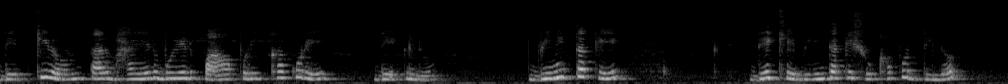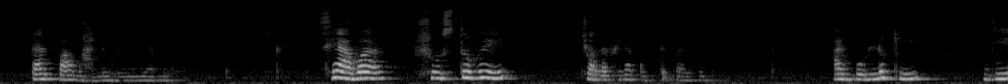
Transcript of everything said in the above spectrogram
দেবকিরণ তার ভাইয়ের বইয়ের পা পরীক্ষা করে দেখল, বিনিতাকে দেখে বিনিতাকে সুখবর দিল, তার পা ভালো হয়ে যাবে। সে আবার সুস্থ হয়ে চলাফেরা করতে পারবে। আর বলল কি যে,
